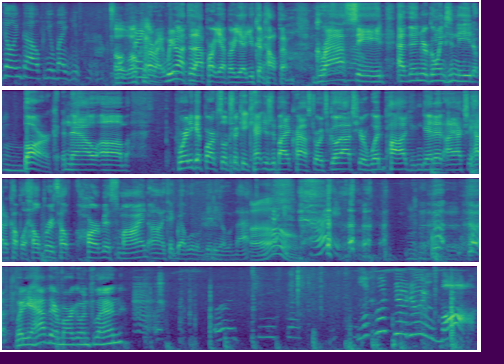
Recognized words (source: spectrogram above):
going to help you, but you can help. Oh, thank okay. All right, we're not to that part yet, but yeah, you can help him. Grass seed, and then you're going to need bark. Now, um, where to get bark's a little tricky. You can't usually buy at craft stores. Go out to your wood pile, you can get it. I actually had a couple helpers help harvest mine. Uh, I think we have a little video of that. Oh. all right. What do you have there, Margot and Flynn? Looks like they're doing bark.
